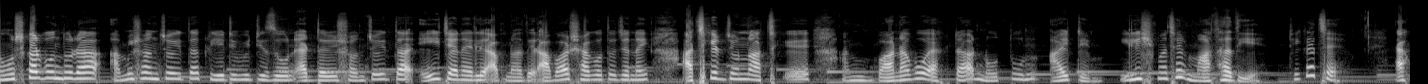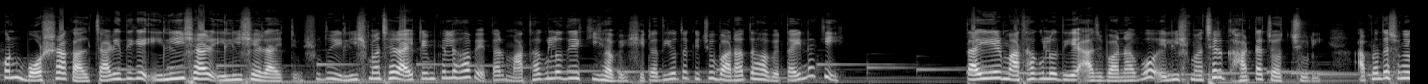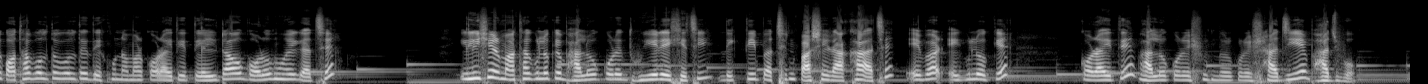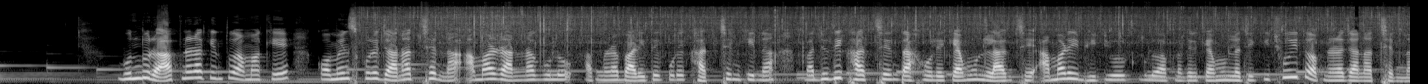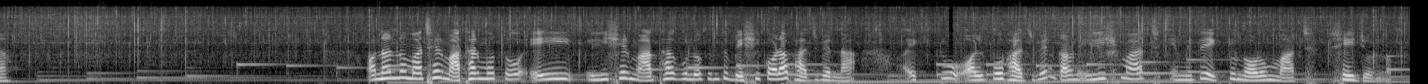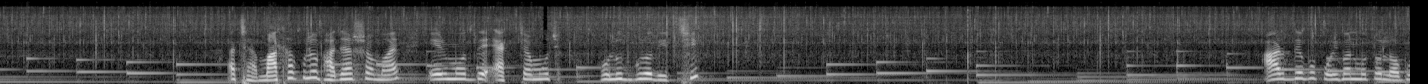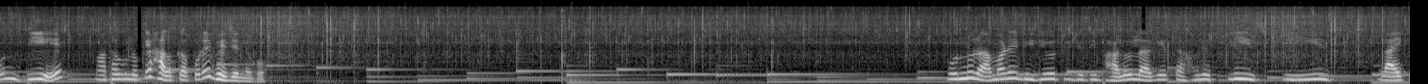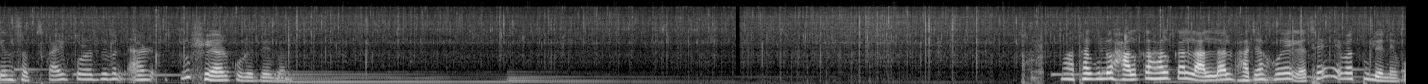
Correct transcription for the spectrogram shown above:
নমস্কার বন্ধুরা, আমি Sanchayita creativity zone at the rate Sanchayita. এই চ্যানেলে আপনাদের আবার স্বাগত জানাই। আজকের জন্য আজকে আমি বানাবো একটা নতুন আইটেম ইলিশ মাছের মাথা দিয়ে, ঠিক আছে? এখন বর্ষাকাল, চারিদিকে ইলিশ আর ইলিশের আইটেম শুধু ইলিশ মাছের আইটেম খেলে হবে, তার মাথাগুলো দিয়ে কি হবে? সেটা দিয়েও তো কিছু বানাতে হবে, তাই না কি তাই এর মাথাগুলো দিয়ে আজ বানাবো ইলিশ মাছের ঘাটা চচ্চড়ি। আপনাদের সঙ্গে কথা বলতে বলতে দেখুন আমার কড়াইতে তেলটাও গরম হয়ে গেছে। ইলিশের মাথাগুলোকে ভালো করে ধুয়ে রেখেছি, দেখতেই পাচ্ছেন পাশে রাখা আছে। এবার এগুলোকে কড়াইতে ভালো করে সুন্দর করে সাজিয়ে ভাজবো। বন্ধুরা, আপনারা কিন্তু আমাকে কমেন্টস করে জানাচ্ছেন না, আমার রান্নাগুলো আপনারা বাড়িতে করে খাচ্ছেন কি না বা যদি খাচ্ছেন তাহলে কেমন লাগছে, আমার এই ভিডিওগুলো আপনাদের কেমন লাগছে কিছুই তো আপনারা জানাচ্ছেন না। অন্যান্য মাছের মাথার মতো এই ইলিশের মাথাগুলো কিন্তু বেশি করা ভাজবেন না, একটু অল্প ভাজবেন, কারণ ইলিশ মাছ এমনিতে একটু নরম মাছ, সেই জন্য। আচ্ছা মাথাগুলো ভাজার সময় এর মধ্যে এক চামচ হলুদ গুঁড়ো দিচ্ছি। আর দেব পরিমাণ মতো লবণ দিয়ে মাথাগুলোকে হালকা করে ভেজে নেব। বন্ধুরা, আমার এই ভিডিওটি যদি ভালো লাগে, তাহলে please please like and subscribe করে দেবেন আর একটু শেয়ার করে দেবেন। মাথাগুলো হালকা হালকা লাল লাল ভাজা হয়ে গেছে এবার তুলে নেব।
